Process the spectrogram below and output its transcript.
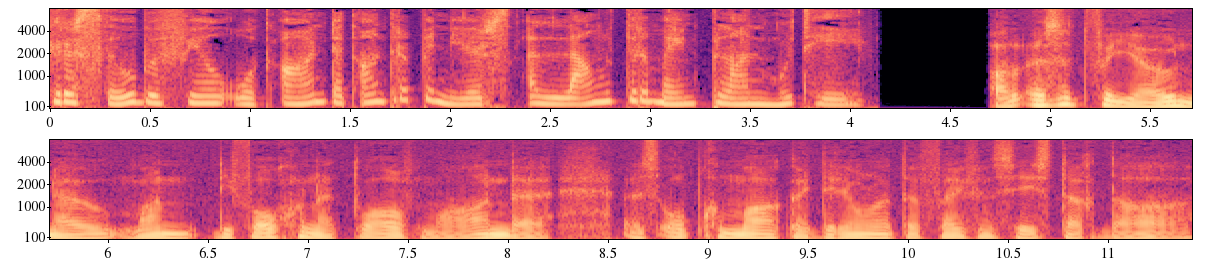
Christel beveel ook aan dat entrepreneurs 'n langtermynplan moet hê. Al is dit vir jou nou, man, die volgende 12 maande is opgemaak uit 365 dae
